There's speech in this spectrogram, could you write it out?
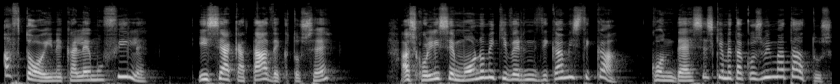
«Αυτό είναι καλέ μου φίλε. Είσαι ακατάδεκτος, ε; Ασχολείσαι μόνο με κυβερνητικά μυστικά, κοντέσες και με τα κοσμήματά τους.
